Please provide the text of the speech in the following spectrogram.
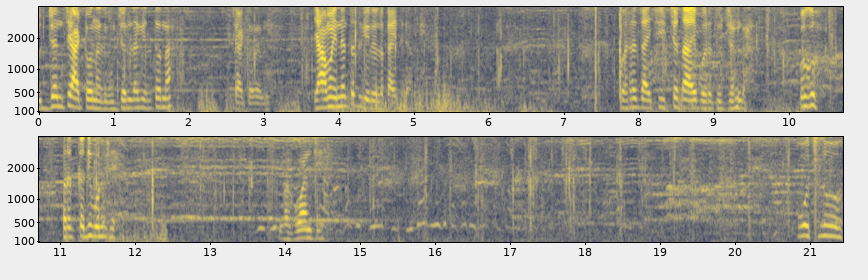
उज्जैनची आठवण आली. उज्जैनला गेलतो ना त्याची आठवण आली या महिन्यातच गेलेलो काहीतरी आम्ही. परत जायची इच्छा तर आहे परत उज्जैनला. बघू परत कधी बोलू दे भगवानची पोचलो.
